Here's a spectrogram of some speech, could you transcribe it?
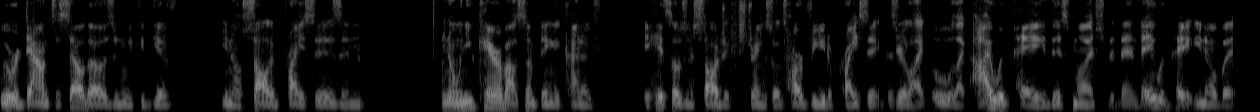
we were down to sell those and we could give, you know, solid prices. And, you know, when you care about something, it kind of, it hits those nostalgic strings. So it's hard for you to price it because you're like, oh, like I would pay this much, but then they would pay, you know, but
